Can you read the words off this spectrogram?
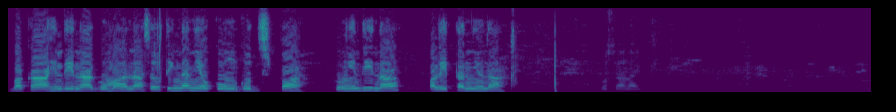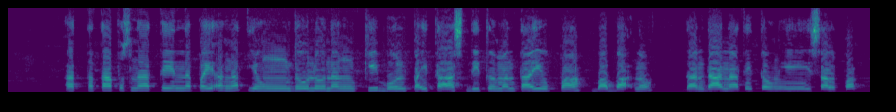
Baka hindi na gumana. So, tingnan nyo kung goods pa. Kung hindi na, palitan nyo na. At natapos natin na paiangat yung dulo ng cable paitaas. Dito man tayo pa, baba, no? Dandan natin itong isalpak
